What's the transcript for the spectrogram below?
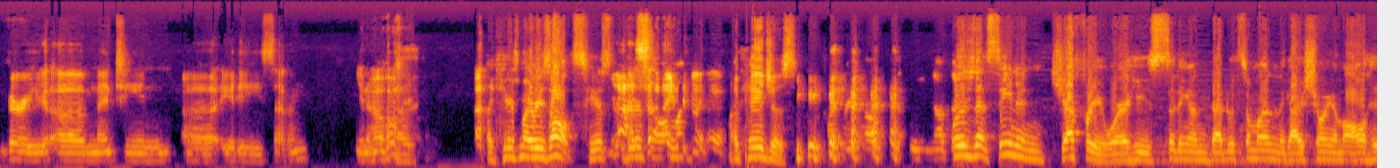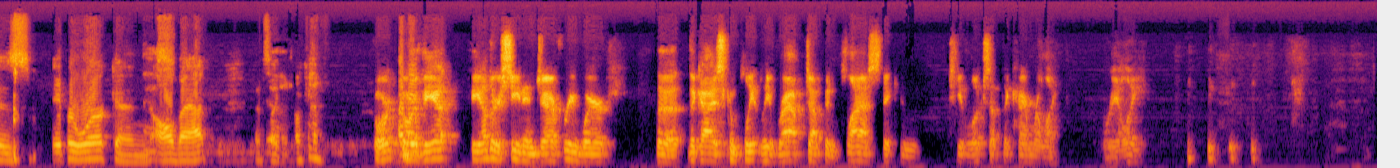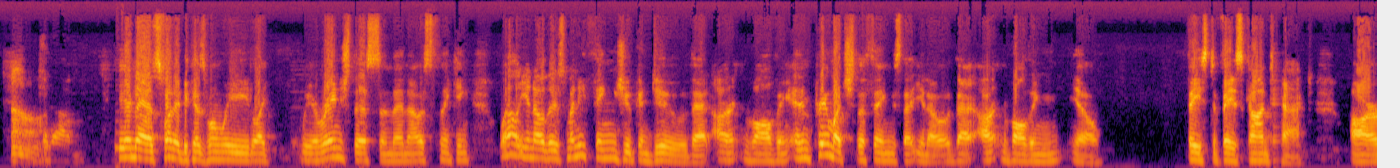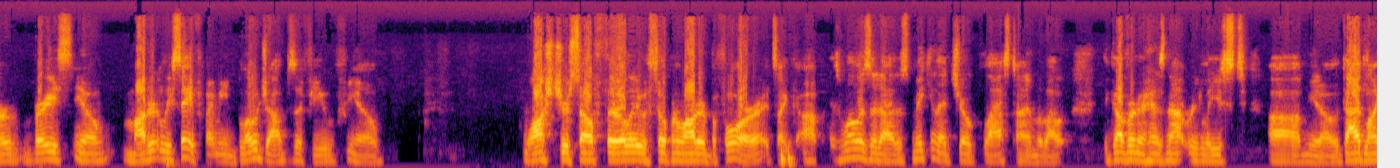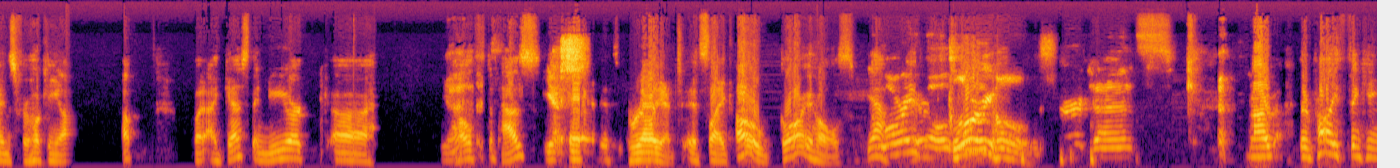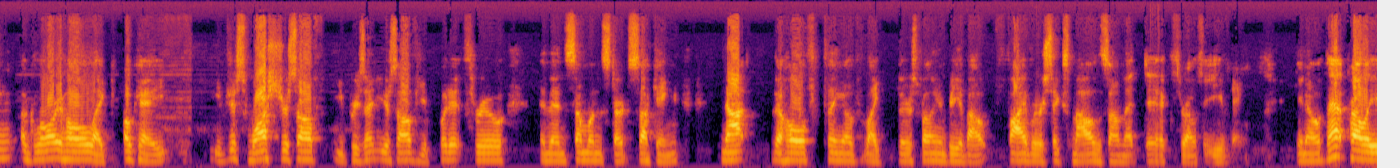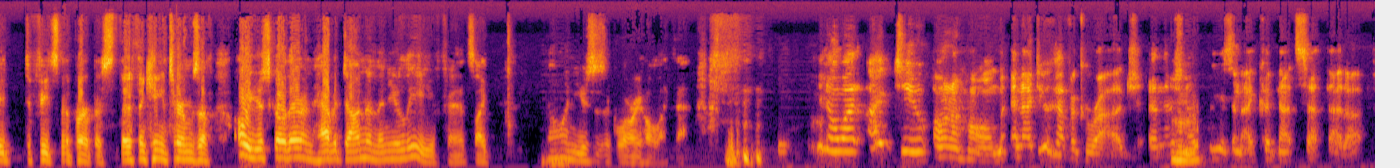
very um, 1987, you know? like, like here's my results. Here's, Yes, here's all my, my pages Nothing. well, there's that scene in jeffrey where he's sitting on bed with someone and the guy's showing him all his paperwork and Yes. all that it's like okay Or, I or mean- the the other scene in Jeffrey where the the guy's completely wrapped up in plastic and he looks at the camera like, really? oh, But, um, you know, it's funny because when we like we arranged this, and then I was thinking, well, you know, there's many things you can do that aren't involving, and pretty much the things that you know that aren't involving, you know, face-to-face contact are very, you know, moderately safe. I mean, blowjobs, if you've, you know, washed yourself thoroughly with soap and water before, it's like, uh, as well as it. I was making that joke last time about the governor has not released, um, you know, guidelines for hooking up but I guess the New York uh, Yeah. Health has, yes. and it's brilliant. It's like, oh, glory holes. Yeah, Glory holes. Glory holes. Detergents. Now, they're probably thinking a glory hole, like, okay, you've just washed yourself, you present yourself, you put it through, and then someone starts sucking. Not the whole thing of like, there's probably going to be about five or six mouths on that dick throughout the evening. You know, that probably defeats the purpose. They're thinking in terms of, oh, you just go there and have it done, and then you leave. And it's like, no one uses a glory hole like that. You know what? I do own a home and I do have a garage, and there's no Mm-hmm. reason I could not set that up.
